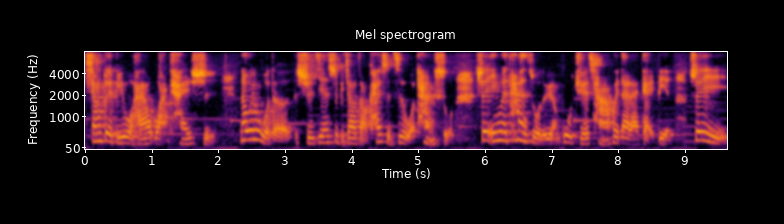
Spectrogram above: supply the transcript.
相对比我还要晚开始。那因为我的时间是比较早开始自我探索，所以因为探索的缘故，觉察会带来改变，所以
